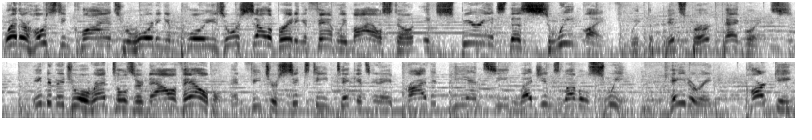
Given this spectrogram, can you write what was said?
Whether hosting clients, rewarding employees, or celebrating a family milestone, experience the sweet life with the Pittsburgh Penguins. Individual rentals are now available and feature 16 tickets in a private PNC Legends level suite, catering, parking,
